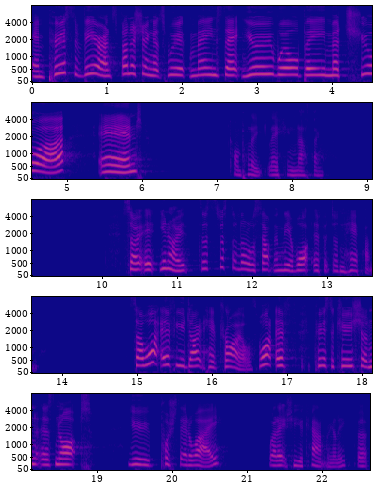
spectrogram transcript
and perseverance, finishing its work, means that you will be mature and complete, lacking nothing. So, it, you know, there's just a little something there. What if it didn't happen? So, what if you don't have trials? What if persecution is not, you push that away? Well, actually, you can't really, but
